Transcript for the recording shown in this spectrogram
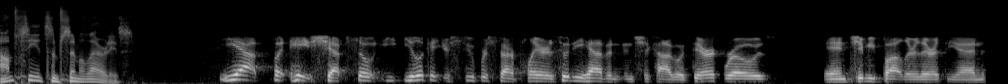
I'm seeing some similarities. Yeah, but hey, Shep. So you look at your superstar players. Who do you have in, in Chicago? Derrick Rose and Jimmy Butler there at the end,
